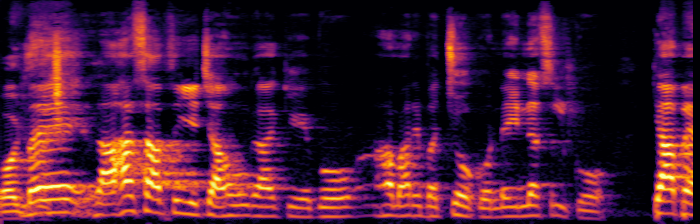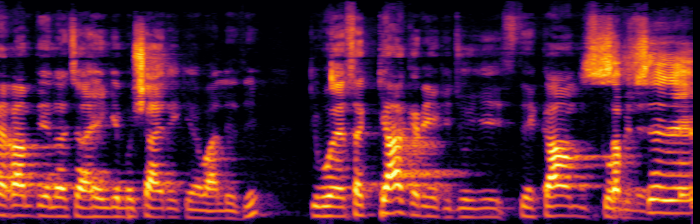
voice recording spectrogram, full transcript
है मैं। राहत साहब से ये चाहूँगा कि वो हमारे बच्चों को नई नस्ल को क्या पैगाम देना चाहेंगे मुशायरे के हवाले से? कि वो ऐसा क्या करें कि जो ये इस्तेकाम सबसे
